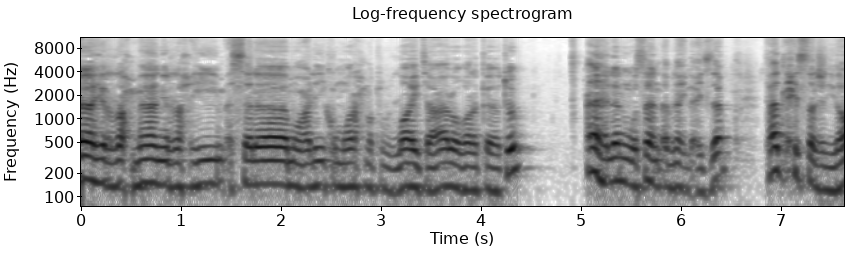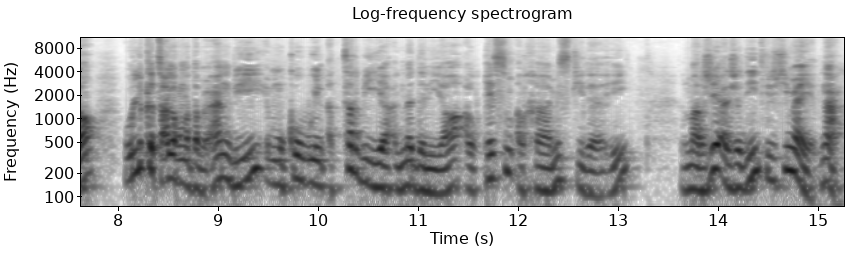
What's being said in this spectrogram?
الله الرحمن الرحيم السلام عليكم ورحمة الله تعالى وبركاته أهلا وسهلا أبنائي الأعزاء في هذه الحصة الجديدة واللي كتعلقنا طبعا بمكون التربية المدنية القسم الخامس ابتدائي المرجع الجديد في الاجتماعيات. نعم.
